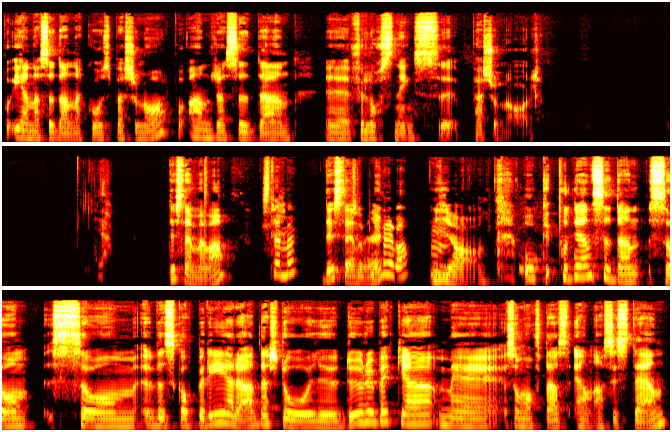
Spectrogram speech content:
på ena sidan narkospersonal, på andra sidan förlossningspersonal. Ja. Det stämmer va? Stämmer. Det stämmer. Det Mm. Ja, och på den sidan som, som vi ska operera, där står ju du Rebecka med som oftast en assistent.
